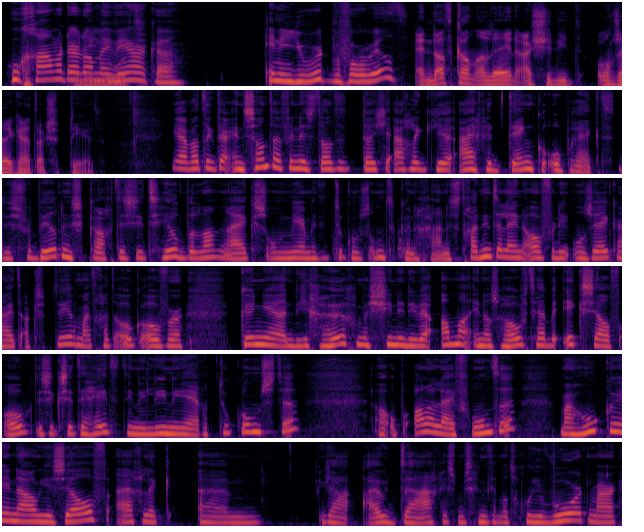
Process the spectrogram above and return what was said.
hoe gaan we daar dan mee joert. werken? In een joert bijvoorbeeld? En dat kan alleen als je die onzekerheid accepteert. Ja, wat ik daar interessant aan vind is dat, het, dat je eigenlijk je eigen denken oprekt. Dus verbeeldingskracht is iets heel belangrijks om meer met die toekomst om te kunnen gaan. Dus het gaat niet alleen over die onzekerheid accepteren, maar het gaat ook over kun je die geheugenmachine die we allemaal in ons hoofd hebben, ik zelf ook. Dus ik zit de hele tijd in die lineaire toekomsten eh, op allerlei fronten. Maar hoe kun je nou jezelf eigenlijk ehm, ja, uitdagen is misschien niet helemaal het goede woord, maar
